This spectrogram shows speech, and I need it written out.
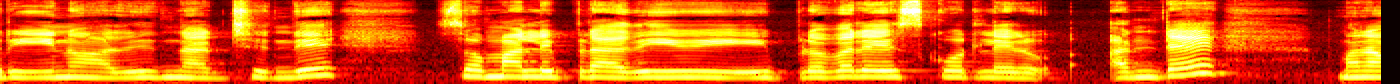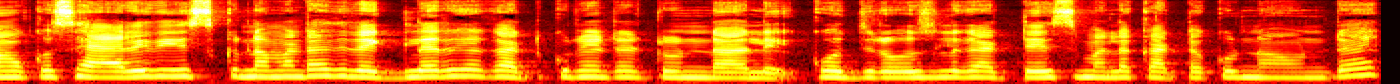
గ్రీన్ అది నచ్చింది. సో మళ్ళీ ఇప్పుడు అది ఇప్పుడు ఎవరు వేసుకోవట్లేరు. అంటే మనం ఒక శారీ తీసుకున్నామంటే అది రెగ్యులర్గా కట్టుకునేటట్టు ఉండాలి. కొద్ది రోజులు కట్టేసి మళ్ళీ కట్టకుండా ఉంటే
